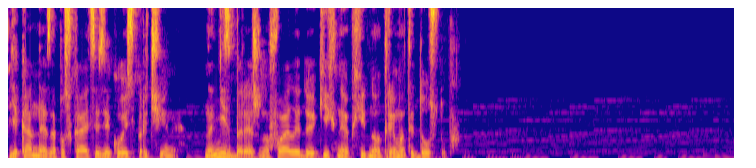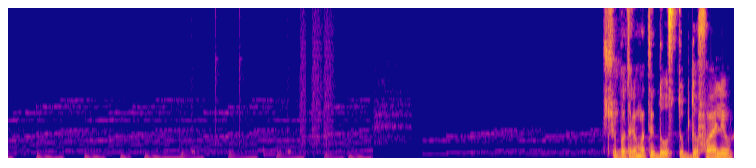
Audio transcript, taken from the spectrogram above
яка не запускається з якоїсь причини. На ній збережено файли, до яких необхідно отримати доступ. Щоб отримати доступ до файлів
